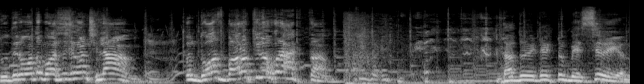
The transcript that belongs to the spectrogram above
তোদের মতো বয়সে যখন ছিলাম তখন দশ বারো কিলো করে হাঁকতাম দাদু এটা একটু বেশি হয়ে গেল।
